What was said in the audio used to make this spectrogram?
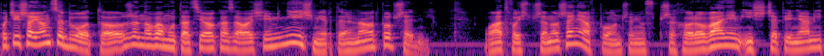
Pocieszające było to, że nowa mutacja okazała się mniej śmiertelna od poprzednich. Łatwość przenoszenia w połączeniu z przechorowaniem i szczepieniami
